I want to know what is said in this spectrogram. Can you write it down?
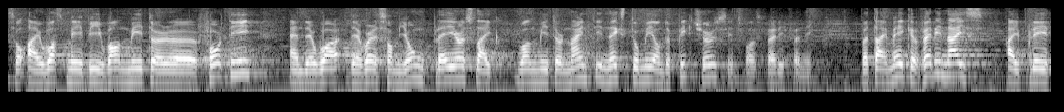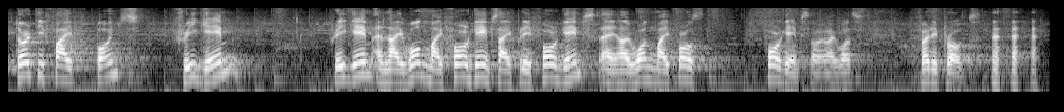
So I was maybe 1 meter uh, 40 and there were, there were some young players like 1 meter 90 next to me on the pictures. It was very funny. But I make a very nice, I played 35 points, free game, free game and I won my four games. I played four games and I won my first four games. So I was very proud.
